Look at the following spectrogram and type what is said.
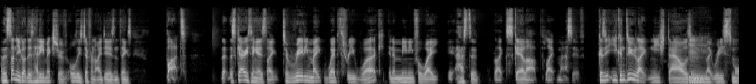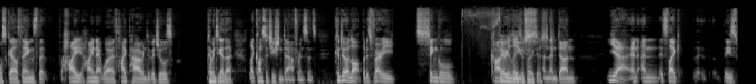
And then suddenly you've got this heady mixture of all these different ideas and things. But the, the scary thing is like to really make Web3 work in a meaningful way, it has to like scale up like massive. Because you can do like niche DAOs and Mm. like really small scale things that high high net worth, high power individuals coming together, like Constitution DAO, for instance, can do a lot, but it's very single kind Very of laser use focused. and then done. Yeah, and and it's like these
